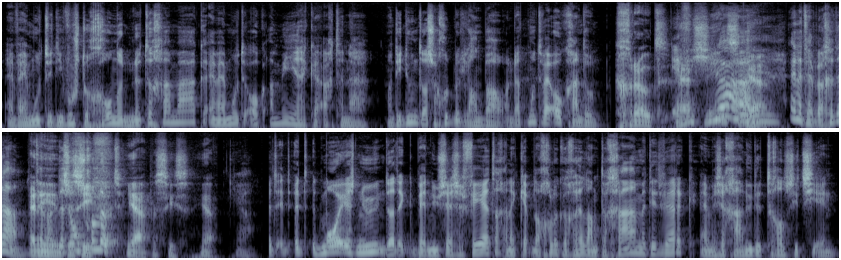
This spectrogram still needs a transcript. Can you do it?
En wij moeten die woeste gronden nuttig gaan maken. En wij moeten ook Amerika achterna. Want die doen het al zo goed met landbouw. En dat moeten wij ook gaan doen. Groot. Hè? Ja. Ja. En dat hebben we gedaan. Dat, En we- dat is ons gelukt. Ja, precies. Ja. Ja. Het, het, het, het mooie is nu dat ik ben nu 46 en ik heb nog gelukkig heel lang te gaan met dit werk. En we gaan nu de transitie in,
